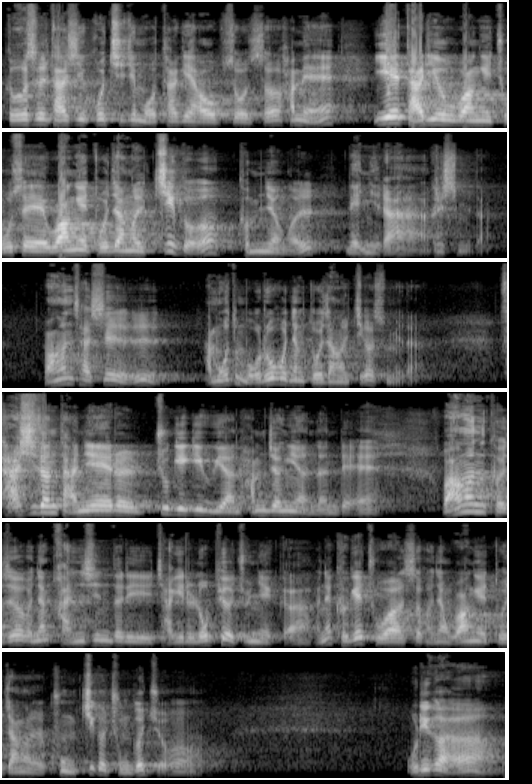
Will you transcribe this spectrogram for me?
그것을 다시 고치지 못하게 하옵소서 하매 이에 다리오 왕이 조서에 왕의 도장을 찍어 검령을 내니라 그랬습니다. 왕은 사실 아무것도 모르고 그냥 도장을 찍었습니다. 사실은 다니엘을 죽이기 위한 함정이었는데 왕은 그저 그냥 간신들이 자기를 높여주니까 그냥 그게 좋아서 그냥 왕의 도장을 쿵 찍어준 거죠. 우리가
